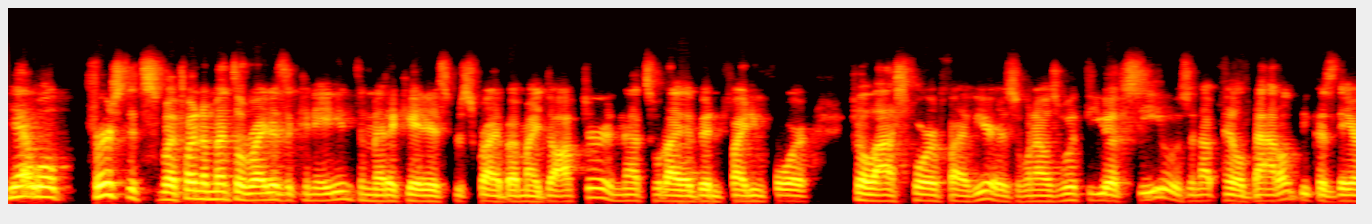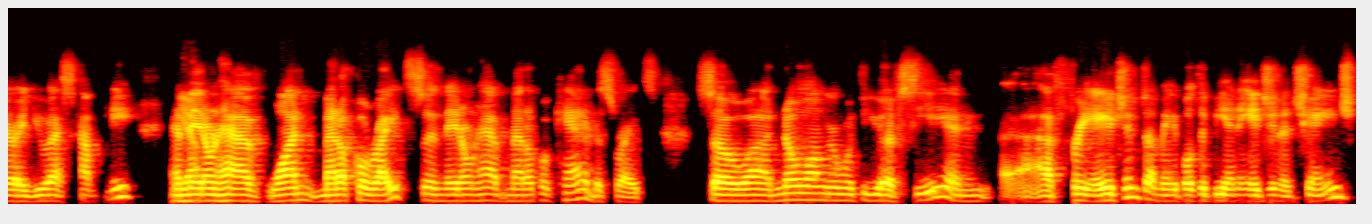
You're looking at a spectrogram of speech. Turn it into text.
Yeah, well, first, it's my fundamental right as a Canadian to medicate is prescribed by my doctor, and that's what I have been fighting for for the last four or five years. When I was with the UFC, it was an uphill battle because they are a US company and yep. they don't have one medical rights and they don't have medical cannabis rights. So, uh, no longer with the UFC and a free agent, I'm able to be an agent of change,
